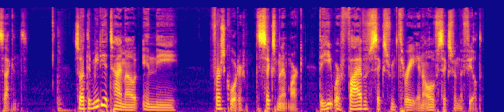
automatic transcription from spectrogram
seconds. So at the media timeout in the first quarter, the six minute mark, the Heat were 5 of 6 from 3 and 0 of 6 from the field,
